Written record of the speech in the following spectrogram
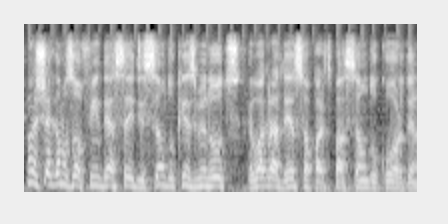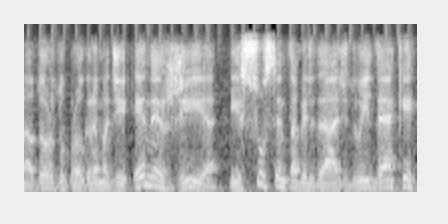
Nós chegamos ao fim dessa edição do 15 Minutos. Eu agradeço a participação do coordenador do programa de Energia e Sustentabilidade do IDEC,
